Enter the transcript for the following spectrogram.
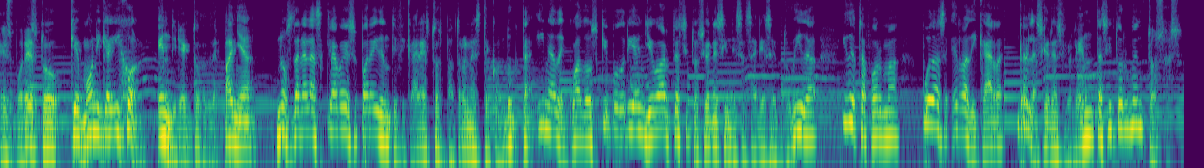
Es por esto que Mónica Guijón, en directo desde España, nos dará las claves para identificar estos patrones de conducta inadecuados que podrían llevarte a situaciones innecesarias en tu vida y de esta forma puedas erradicar relaciones violentas y tormentosas.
